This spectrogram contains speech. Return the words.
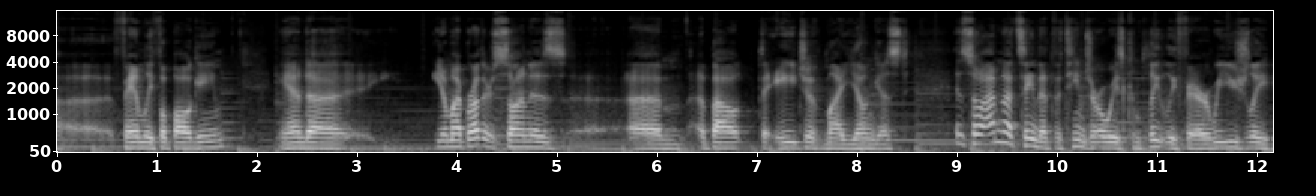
uh, family football game. And, uh, you know, my brother's son is uh, um, about the age of my youngest. And so I'm not saying that the teams are always completely fair. We usually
